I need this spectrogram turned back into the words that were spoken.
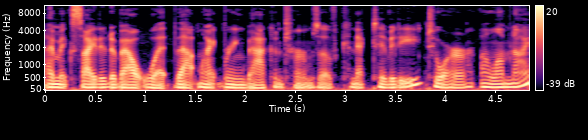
I'm excited about what that might bring back in terms of connectivity to our alumni.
